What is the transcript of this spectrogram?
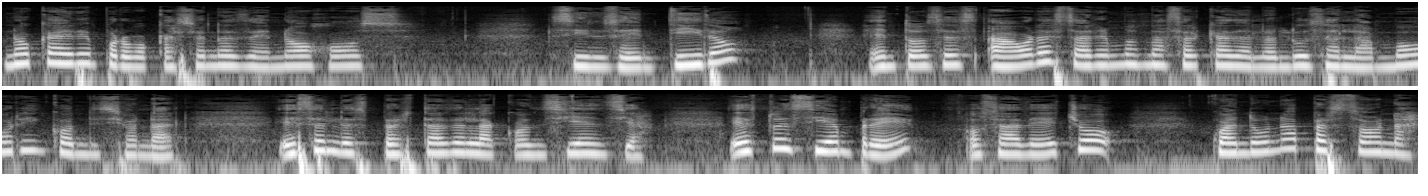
no caer en provocaciones de enojos sin sentido. Entonces ahora estaremos más cerca de la luz del amor incondicional. Es el despertar de la conciencia. Esto es siempre, ¿eh? o sea, de hecho, cuando una persona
